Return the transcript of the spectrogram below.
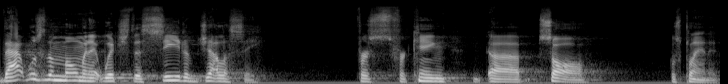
That was the moment at which the seed of jealousy for, for King uh, Saul was planted.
